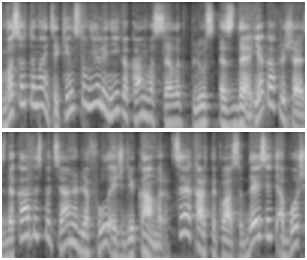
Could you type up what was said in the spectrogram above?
В асортименті Kingston є лінійка Canvas Select Plus SD, яка включає SD-карти спеціально для Full HD камер. Це карти класу 10 або ж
